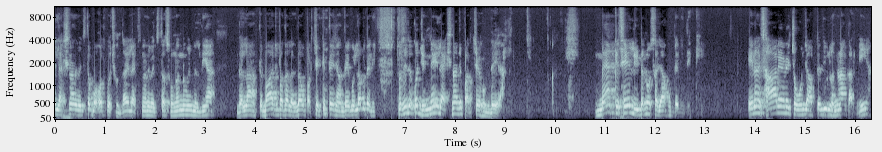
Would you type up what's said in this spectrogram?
ਇਲੈਕਸ਼ਨਾਂ ਦੇ ਵਿੱਚ ਤਾਂ ਬਹੁਤ ਕੁਝ ਹੁੰਦਾ। ਇਲੈਕਸ਼ਨਾਂ ਦੇ ਵਿੱਚ ਤਾਂ ਸੁਣਨ ਨੂੰ ਵੀ ਮਿਲਦੀਆਂ ਗੱਲਾਂ ਤੇ ਬਾਅਦ ਚ ਪਤਾ ਲੱਗਦਾ ਉਹ ਪਰਚੇ ਕਿੱਥੇ ਜਾਂਦੇ, ਕੋਈ ਲੱਭਦੇ ਨਹੀਂ। ਤੁਸੀਂ ਦੇਖੋ ਜਿੰਨੇ ਇਲੈਕਸ਼ਨਾਂ 'ਚ ਪਰਚੇ ਹੁੰਦੇ ਆ, ਮੈਂ ਕਿਸੇ ਲੀਡਰ ਨੂੰ ਸਜ਼ਾ ਹੁੰਦੇ ਨਹੀਂ ਦੇਖੀ। ਇਹਨਾਂ ਨੇ ਸਾਰਿਆਂ ਨੇ ਚੋਣ ਜ਼ਾਬਤੇ ਦੀ ਉਲੰਘਣਾ ਕਰਨੀ ਆ।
